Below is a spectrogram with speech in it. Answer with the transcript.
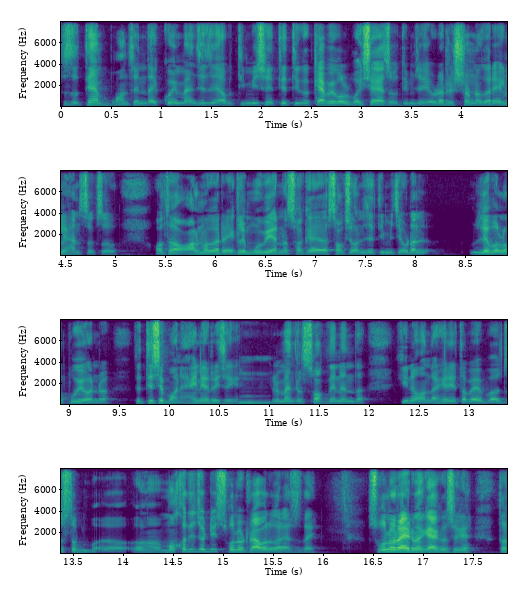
जस्तो त्यहाँ भन्छ नि त कोही मान्छे चाहिँ अब तिमी चाहिँ त्यतिको क्यापेबल भइसकेको छौ तिमी चाहिँ एउटा रेस्टुरेन्टमा गएर एक्लै खान सक्छौ अथवा हलमा गएर एक्लै मुभी हेर्न सके सक्छौ भने चाहिँ तिमी चाहिँ एउटा लेभलमा पुग्यो भनेर त्यो त्यसै भने होइन रहेछ कि। किनभने मान्छेले सक्दैन नि त। किन भन्दाखेरि तपाईँ जस्तो म कतिचोटि सोलो ट्राभल गरेको छु दाइ। सोलो राइडमा गएको छु क्या। तर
